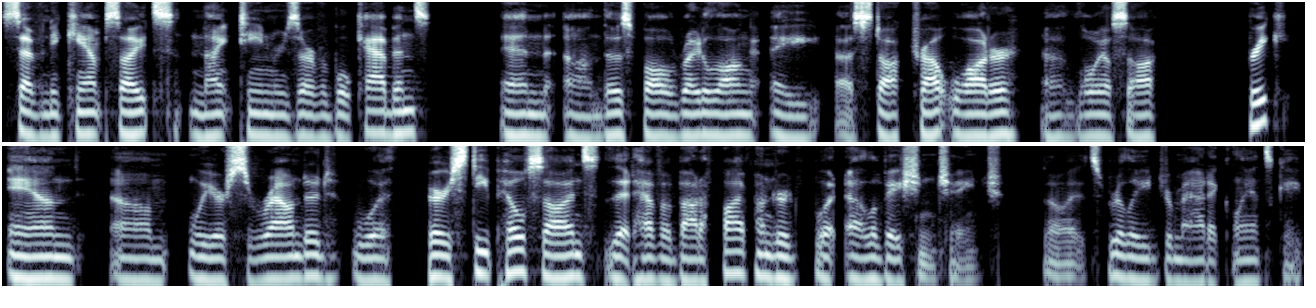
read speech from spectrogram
70 campsites, 19 reservable cabins, and um, those fall right along a, a stock trout water, uh, Loyalsock Creek, and um, we are surrounded with very steep hillsides that have about a 500 foot elevation change. So it's really dramatic landscape.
